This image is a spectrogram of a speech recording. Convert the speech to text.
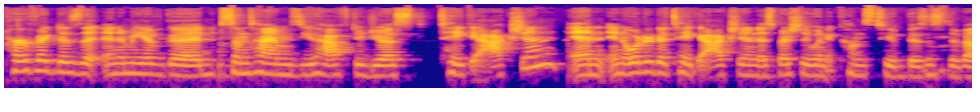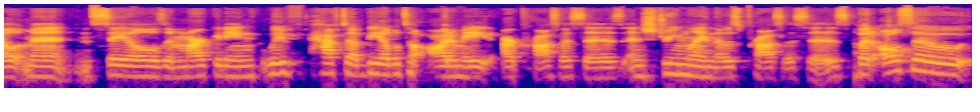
perfect is the enemy of good. Sometimes you have to just take action. And in order to take action, especially when it comes to business development and sales and marketing, we have to be able to automate our processes and streamline those processes, but also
